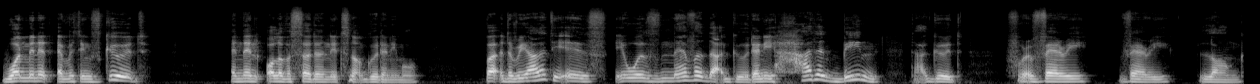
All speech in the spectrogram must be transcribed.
one minute everything's good, and then all of a sudden it's not good anymore. But the reality is, it was never that good, and it hadn't been that good for a very, very long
